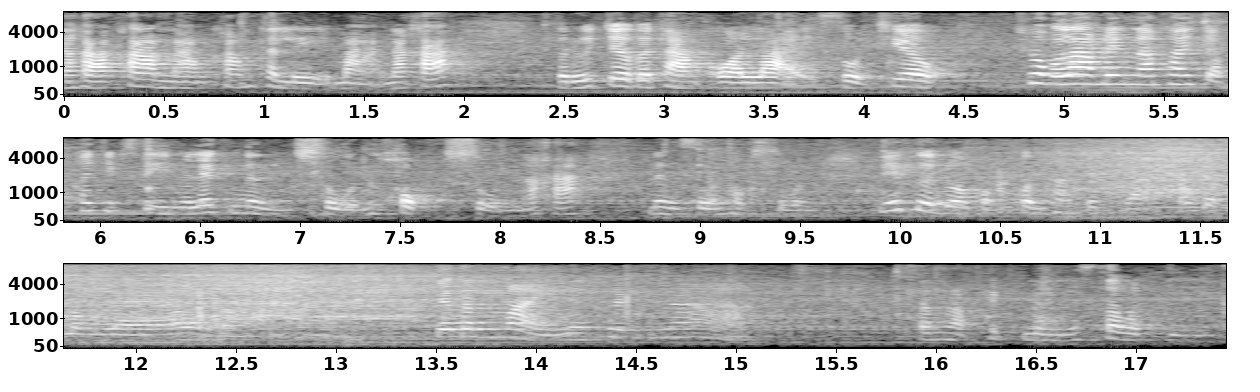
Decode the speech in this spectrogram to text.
นะคะ ข้ามน้ำข้ามทะเลมานะคะ หรือเจอกันทางออนไลน์โซเชียลโชคลาภเลขน้ำไพ่จับไพ่จิบซีมีเลข1060นะคะ1060นี่คือดวงของคนทั้งเจ็ดอย่างก็จบลงแล้วเจอกันใหม่ในคลิปหน้าสำหรับคลิปนี้สวัสดีค่ะ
